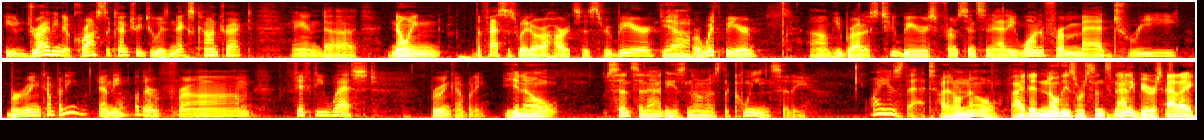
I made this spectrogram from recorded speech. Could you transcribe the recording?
he was driving across the country to his next contract, and uh, knowing the fastest way to our hearts is through beer, Yeah. or with beer. Um, he brought us two beers from Cincinnati. One from Mad Tree Brewing Company, and the other from Fifty West Brewing Company. You know, Cincinnati is known as the Queen City. Why is that? I don't know. I didn't know these were Cincinnati beers. Had I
